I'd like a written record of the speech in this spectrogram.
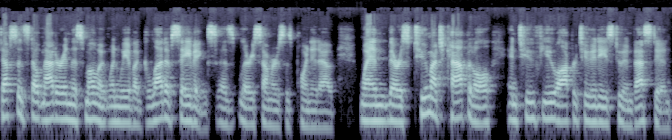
deficits don't matter in this moment when we have a glut of savings, as Larry Summers has pointed out, when there is too much capital and too few opportunities to invest in.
